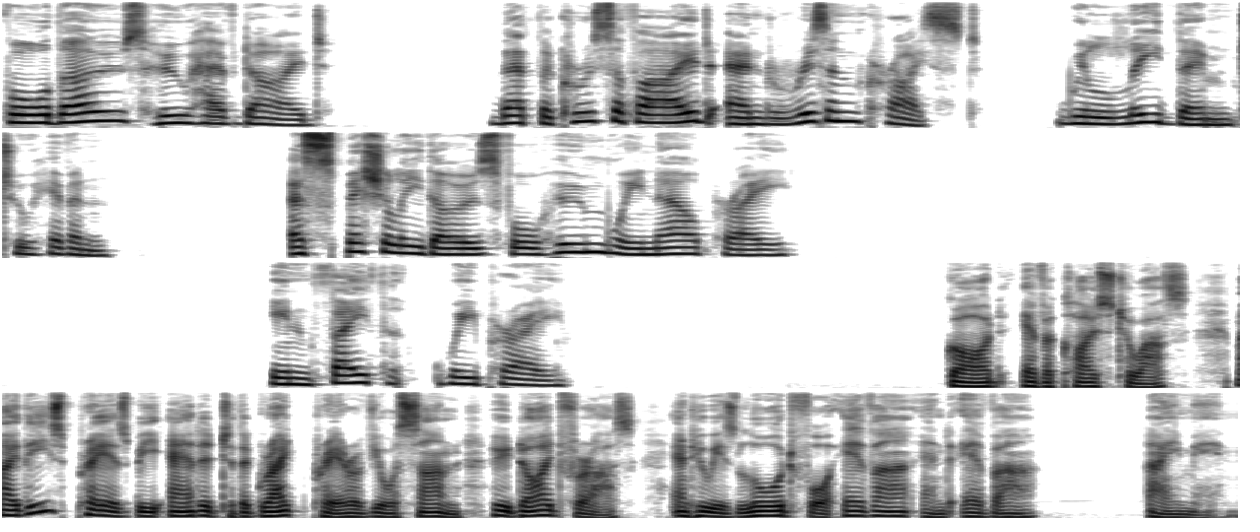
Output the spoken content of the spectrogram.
For those who have died, that the crucified and risen Christ will lead them to heaven, especially those for whom we now pray. In faith we pray. God, ever close to us, may these prayers be added to the great prayer of your Son, who died for us, and who is Lord for ever and ever. Amen.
